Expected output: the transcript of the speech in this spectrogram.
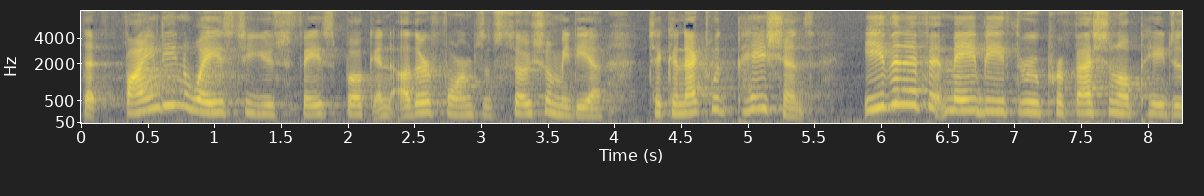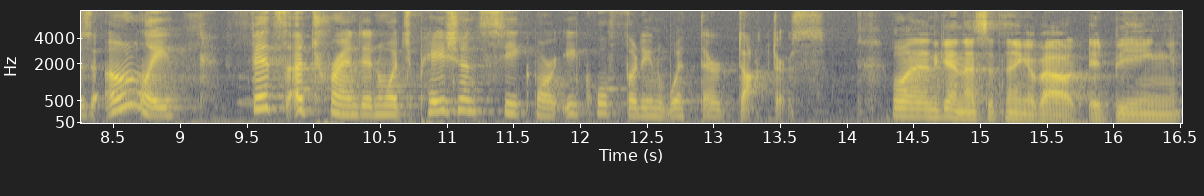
that finding ways to use Facebook and other forms of social media to connect with patients, even if it may be through professional pages only, fits a trend in which patients seek more equal footing with their doctors. Well, and again, that's the thing about it being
